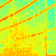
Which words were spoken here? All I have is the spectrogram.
Bye.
